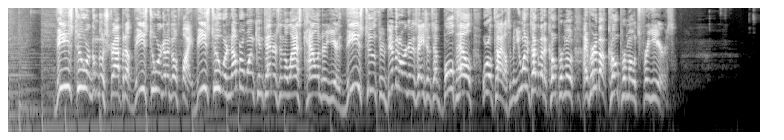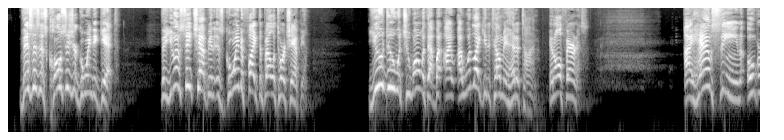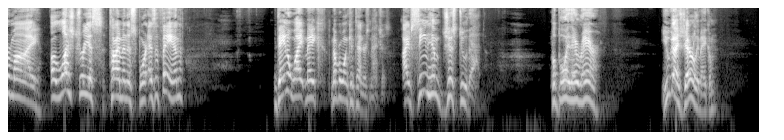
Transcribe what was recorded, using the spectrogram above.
These two are going to go strap it up. These two are going to go fight. These two were number one contenders in the last calendar year. These two, through different organizations, have both held world titles. I mean, you want to talk about a co promote? I've heard about co promotes for years. This is as close as you're going to get. The UFC champion is going to fight the Bellator champion. You do what you want with that, but I, I would like you to tell me ahead of time, in all fairness. I have seen over my illustrious time in this sport as a fan, Dana White make number one contenders matches. I've seen him just do that. But boy, they're rare. You guys generally make them.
